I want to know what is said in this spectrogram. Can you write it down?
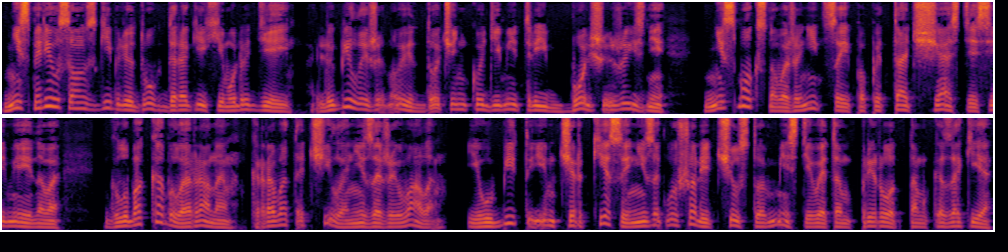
не смирился он с гибелью двух дорогих ему людей. Любил и жену, и доченьку Дмитрий больше жизни. Не смог снова жениться и попытать счастья семейного. Глубока была рана, кровоточила, не заживала. И убитые им черкесы не заглушали чувство мести в этом природном казаке.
